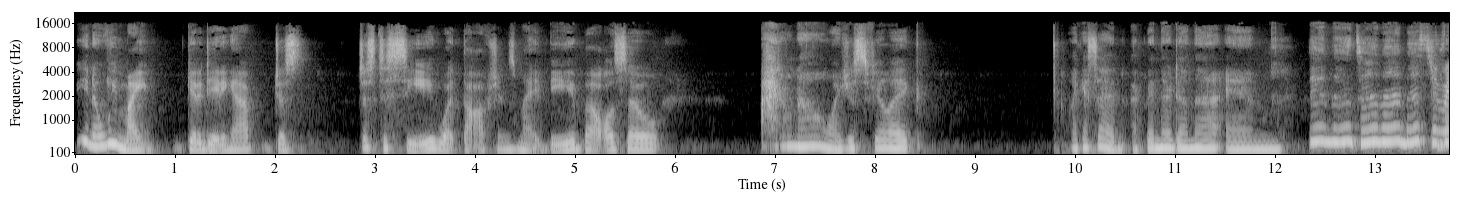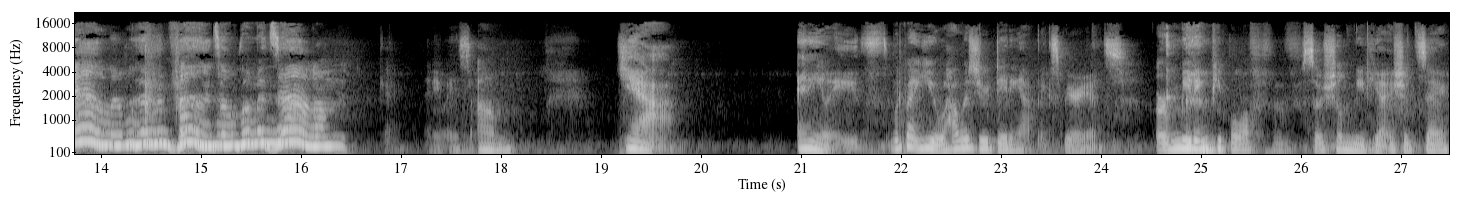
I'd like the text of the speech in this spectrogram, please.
you know, we might get a dating app just just to see what the options might be, but also I don't know. I just feel like like I said, I've been there, done that, and messed around i'm having fun i'm having Okay. Anyways, um yeah. Anyways, what about you? How was your dating app experience? Or meeting people off of social media, I should say.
